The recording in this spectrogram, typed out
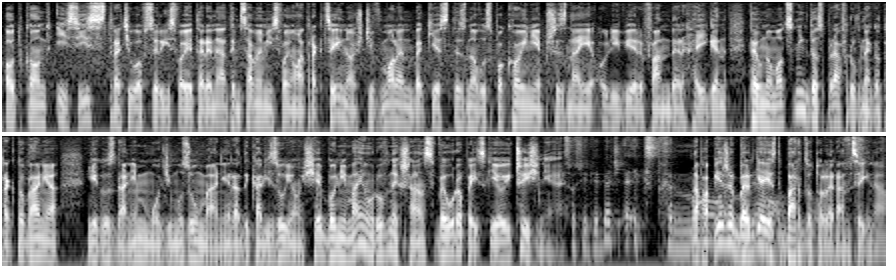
Odkąd ISIS straciło w Syrii swoje tereny, a tym samym i swoją atrakcyjność, w Molenbeek jest znowu spokojnie, przyznaje Olivier van der Heygen, pełnomocnik do spraw równego traktowania. Jego zdaniem młodzi muzułmanie radykalizują się, bo nie mają równych szans w europejskiej ojczyźnie. Na papierze Belgia jest bardzo tolerancyjna.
